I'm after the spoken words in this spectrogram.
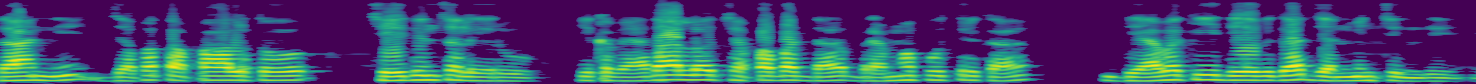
దాన్ని జపతపాలతో ఛేదించలేరు. ఇక వేదాల్లో చెప్పబడ్డ బ్రహ్మపుత్రిక దేవకీదేవిగా జన్మించింది.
